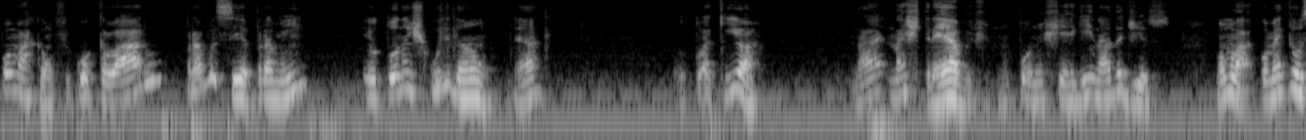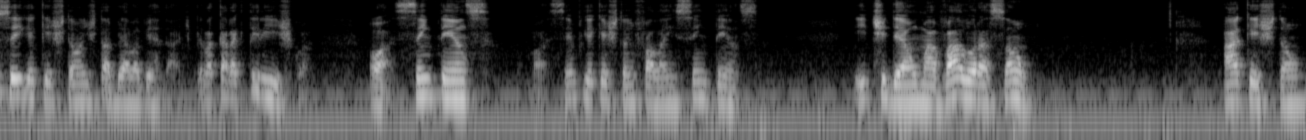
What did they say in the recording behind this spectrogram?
Pô, Marcão, ficou claro para você. Para mim, eu tô na escuridão, né? Eu tô aqui, ó, na, nas trevas. Não, pô, não enxerguei nada disso. Vamos lá, como é que eu sei que a questão é de tabela verdade? Pela característica, ó, ó sentença, ó, sempre que a questão em falar em sentença e te der uma valoração, a questão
